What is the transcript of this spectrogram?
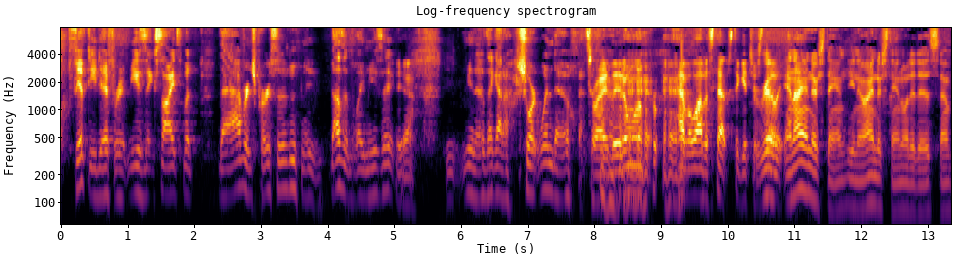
50 different music sites, but the average person who doesn't play music, Yeah, you know, they got a short window. that's right. They don't want to have a lot of steps to get your stuff. Really, and I understand. You know, I understand what it is. So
